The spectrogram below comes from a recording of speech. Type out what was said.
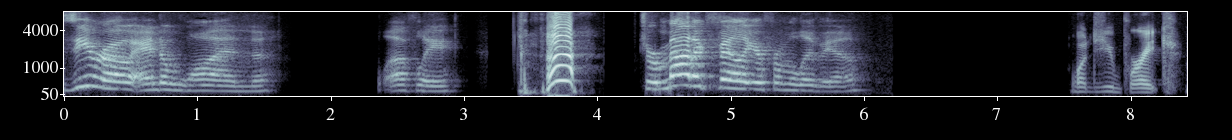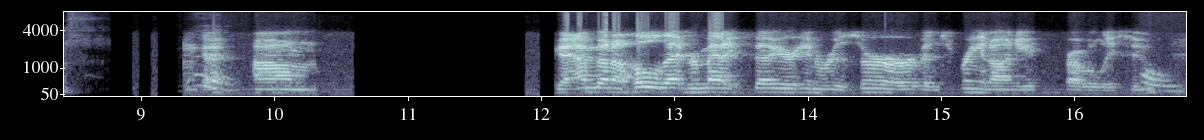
Zero and a one. Lovely. Dramatic failure from Olivia. What do you break? Okay. Um, okay, I'm going to hold that dramatic failure in reserve and spring it on you probably soon.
